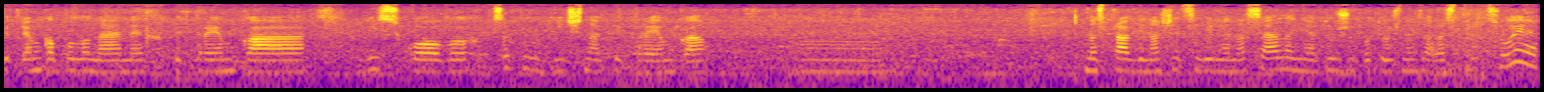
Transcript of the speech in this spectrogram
підтримка полонених, підтримка військових, психологічна підтримка. Насправді наше цивільне населення дуже потужно зараз працює.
